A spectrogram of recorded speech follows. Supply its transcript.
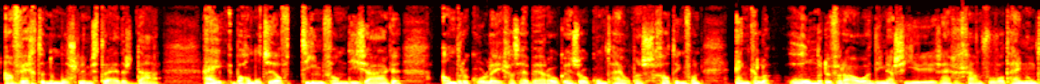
aan vechtende moslimstrijders daar. Hij behandelt zelf tien van die zaken. Andere collega's hebben er ook. En zo komt hij op een schatting van enkele honderden vrouwen... die naar Syrië zijn gegaan voor wat hij noemt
